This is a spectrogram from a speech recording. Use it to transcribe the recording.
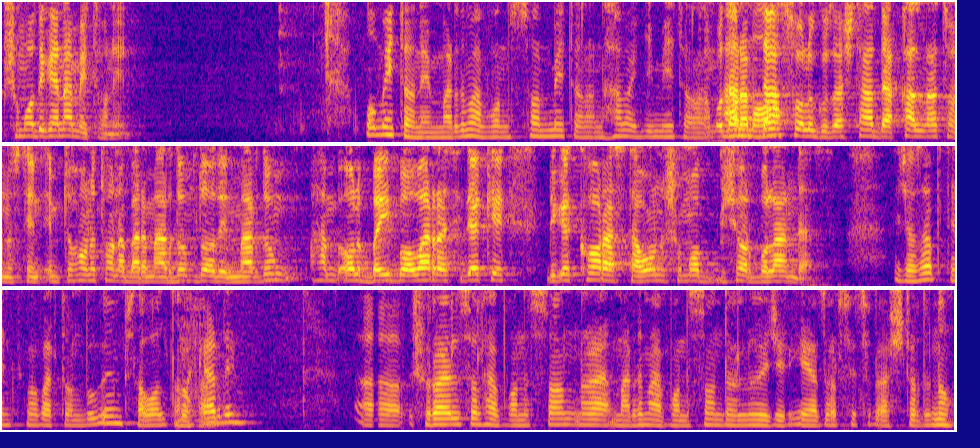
شما دیگه نمی‌تونین؟ ما می‌تونیم مردم افغانستان می‌تونن همگی می‌تونن اما در ده سال گذشته حداقل نتونستین امتحانتان برای مردم دادین مردم هم به باور رسیده که دیگه کار از توان شما بسیار بلند است اجازه بدین که ما براتون بگویم سوالتان کردیم شورای صلح افغانستان را مردم افغانستان در لوی جرگه 1389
